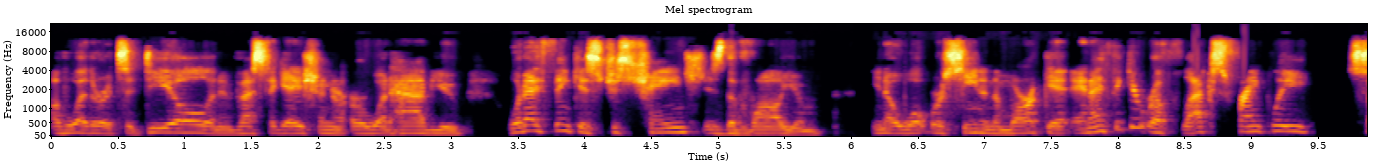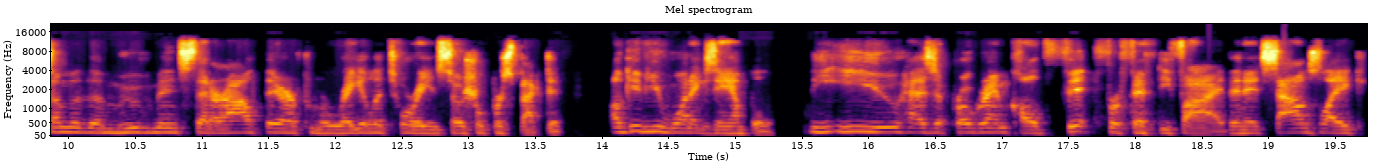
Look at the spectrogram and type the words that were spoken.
of whether it's a deal, an investigation, or, or what have you. What I think has just changed is the volume, you know, what we're seeing in the market. And I think it reflects, frankly, some of the movements that are out there from a regulatory and social perspective. I'll give you one example the EU has a program called Fit for 55, and it sounds like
